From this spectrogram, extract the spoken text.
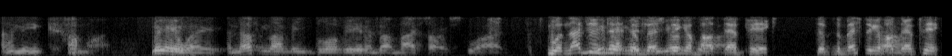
I mean, come on. But anyway, enough of my big bloviating about my sorry squad. well, not just that. The best thing about that pick, the the best thing about Uh-huh. that pick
